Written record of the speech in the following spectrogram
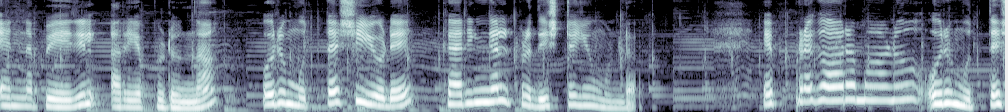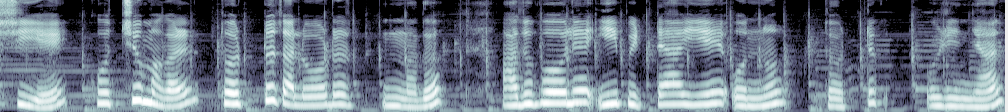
എന്ന പേരിൽ അറിയപ്പെടുന്ന ഒരു മുത്തശ്ശിയുടെ കരിങ്കൽ പ്രതിഷ്ഠയുമുണ്ട്. എപ്രകാരമാണ് ഒരു മുത്തശ്ശിയെ കൊച്ചുമകൾ തൊട്ടു തലോടുന്നത്? അതുപോലെ ഈ പിട്ടായിയെ ഒന്ന് തൊട്ട് ഒഴിഞ്ഞാൽ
